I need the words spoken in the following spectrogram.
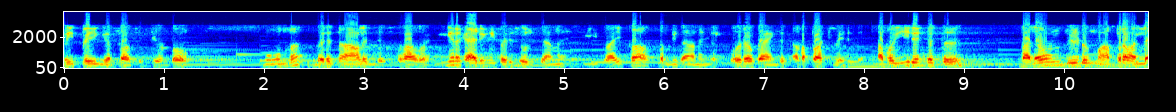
റീപേയിങ് കപ്പാസിറ്റി ഉണ്ടോ? മൂന്ന് വരുന്ന ആളിന്റെ സ്വഭാവം. ഇങ്ങനെ കാര്യങ്ങൾ പരിശോധിച്ചാണ് ഈ വായ്പാ സംവിധാനങ്ങൾ ഓരോ ബാങ്ക് നടപ്പാക്കി വരുന്നത് അപ്പോൾ ഈ രംഗത്ത് സ്ഥലവും വീടും മാത്രമല്ല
